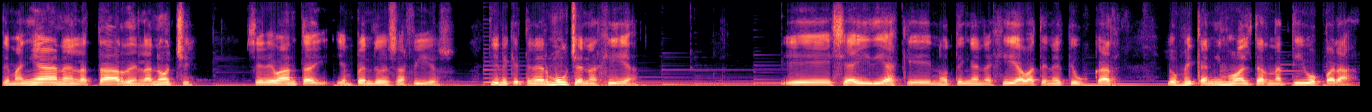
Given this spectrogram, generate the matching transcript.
de mañana, en la tarde, en la noche, se levanta y, emprende desafíos. Tiene que tener mucha energía. Eh, si hay días que no tenga energía, va a tener que buscar los mecanismos alternativos para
